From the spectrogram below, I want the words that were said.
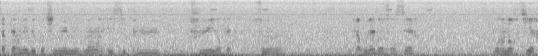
ça permet de continuer le mouvement et c'est plus fluide en fait, ce moment. La roulade, on s'en sert pour amortir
